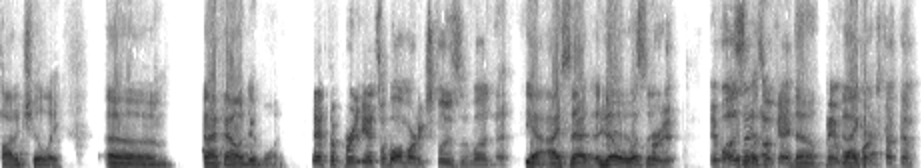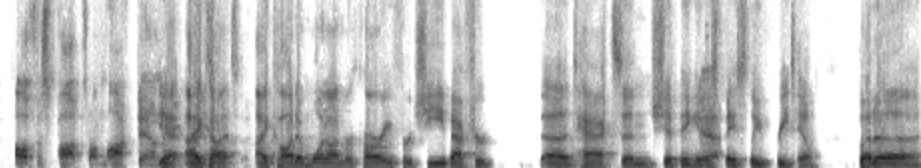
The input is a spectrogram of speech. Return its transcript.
pot of chili. Um, and I found him one. That's a pretty. It's a Walmart exclusive, wasn't it? Yeah, I said no, it wasn't. pretty- it wasn't. It wasn't. Okay. No, Man, Walmart's got- got them office pops on lockdown. Yeah, I caught. I caught him one on Mercari for cheap after uh, tax and shipping. It was basically retail, but uh,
